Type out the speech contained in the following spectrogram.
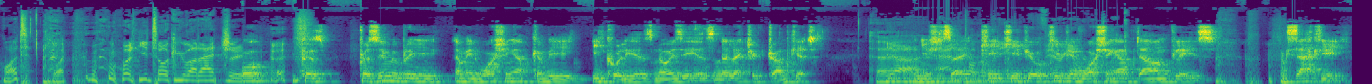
What? What? what are you talking about, Andrew? Well, because presumably, I mean, washing up can be equally as noisy as an electric drum kit. Uh, yeah. And you should And say, keep, keep your keep your washing up down, please. Exactly.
